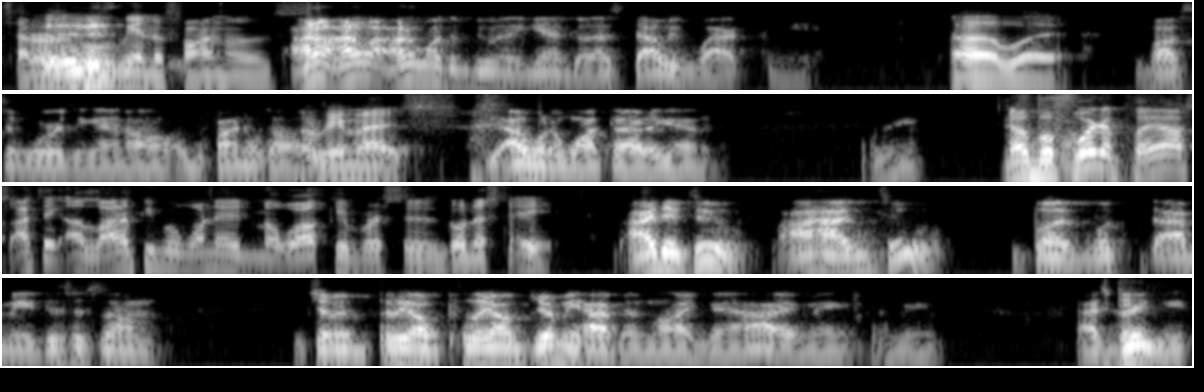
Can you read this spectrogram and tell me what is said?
So I don't know It who is- will be in the finals. I don't, I don't, I don't want them doing it again though. That's that would be whack for me. Uh, what Boston Warriors again. I don't, the finals. I don't a rematch? that. I wouldn't want that again. I mean, No, before the playoffs, I think a lot of people wanted Milwaukee versus Golden State. I did too. I had them too. But what I mean, this is um, Jimmy playoff playoff Jimmy happened. Like, damn, all right, man. I mean, that's Do- crazy.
